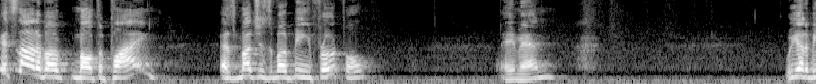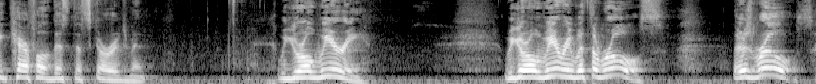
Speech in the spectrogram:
It's not about multiplying as much as about being fruitful. Amen? We got to be careful of this discouragement. We grow weary. We grow weary with the rules. There's rules.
